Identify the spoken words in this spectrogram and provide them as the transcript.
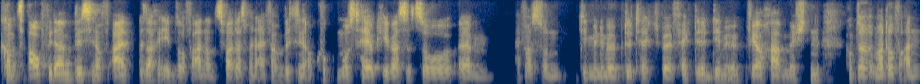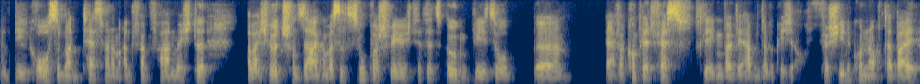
kommt es auch wieder ein bisschen auf eine Sache eben drauf an, und zwar, dass man einfach ein bisschen auch gucken muss, hey, okay, was ist so ähm, einfach so ein, die Minimum Detectable Effekt, den wir irgendwie auch haben möchten. Kommt auch immer darauf an, wie große Tests man am Anfang fahren möchte. Aber ich würde schon sagen, aber es ist super schwierig, das jetzt irgendwie so äh, einfach komplett festzulegen, weil wir haben da wirklich auch verschiedene Kunden auch dabei.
